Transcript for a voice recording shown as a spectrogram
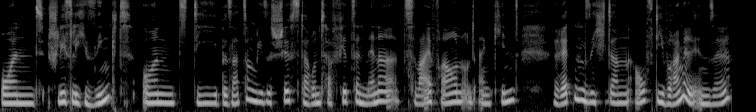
und schließlich sinkt und die Besatzung dieses Schiffs, darunter 14 Männer, zwei Frauen und ein Kind, retten sich dann auf die Wrangelinsel.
